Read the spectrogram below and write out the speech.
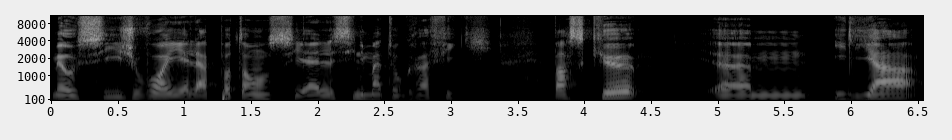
mais aussi je voyais la potentiel cinématographique parce que euh, il y a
